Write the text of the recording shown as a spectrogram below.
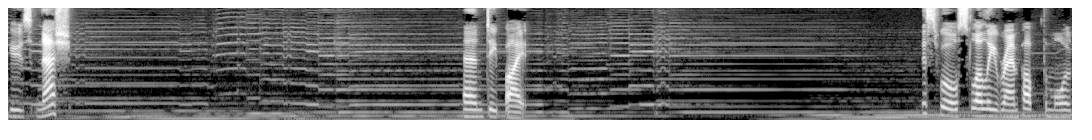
Use Gnash and Deep Bite. This will slowly ramp up the more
